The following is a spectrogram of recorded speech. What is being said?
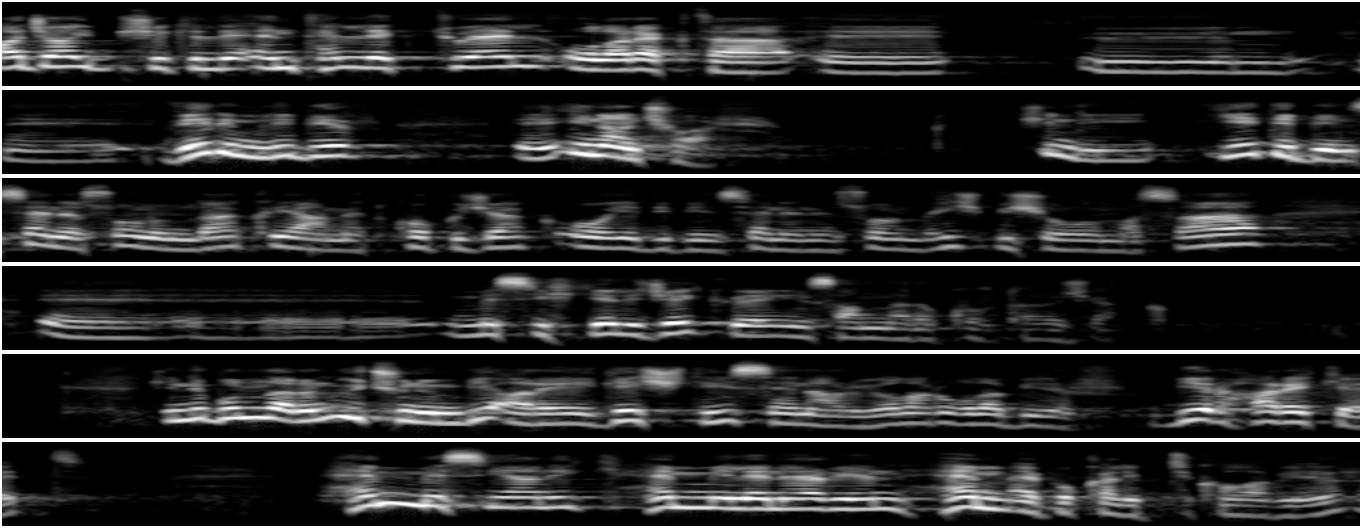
acayip bir şekilde entelektüel olarak da e, e, verimli bir e, inanç var. Şimdi 7 bin sene sonunda kıyamet kopacak. O 7 bin senenin sonunda hiçbir şey olmasa e, Mesih gelecek ve insanları kurtaracak. Şimdi bunların üçünün bir araya geçtiği senaryolar olabilir. Bir hareket hem mesiyanik hem mileneryen hem apokaliptik olabilir.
